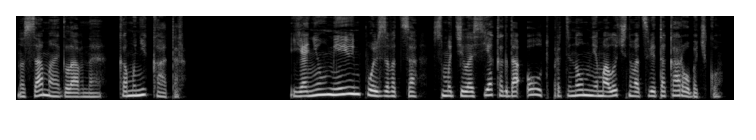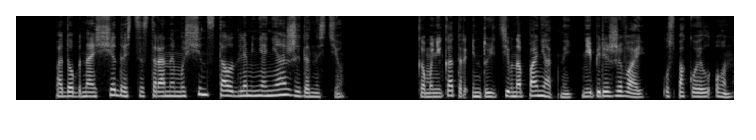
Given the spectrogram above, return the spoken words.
Но самое главное — коммуникатор. «Я не умею им пользоваться», — смутилась я, когда Олд протянул мне молочного цвета коробочку. Подобная щедрость со стороны мужчин стала для меня неожиданностью. «Коммуникатор интуитивно понятный, не переживай», — успокоил он.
